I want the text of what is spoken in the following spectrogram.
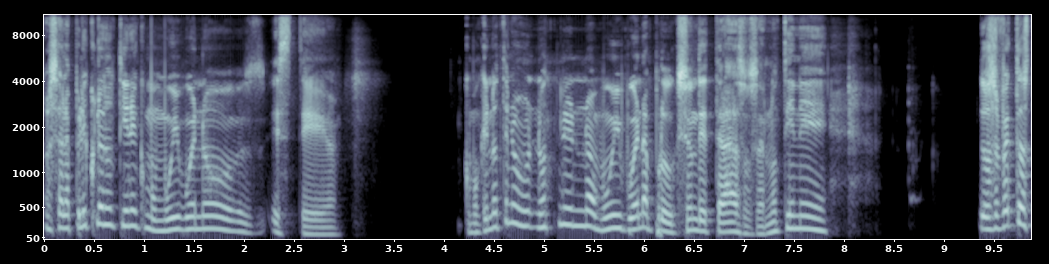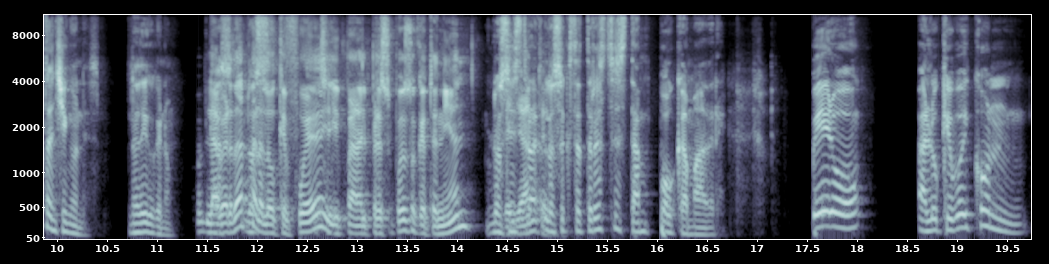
o sea, la película no tiene como muy buenos, este, como que no tiene, no tiene una muy buena producción detrás, o sea, no tiene... Los efectos están chingones, no digo que no. La Los- verdad, para lo que fue sí. y para el presupuesto que tenían, Los, extra- brillante. los extraterrestres están poca madre. Pero a lo que voy con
